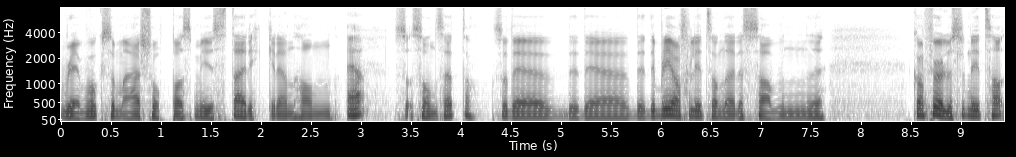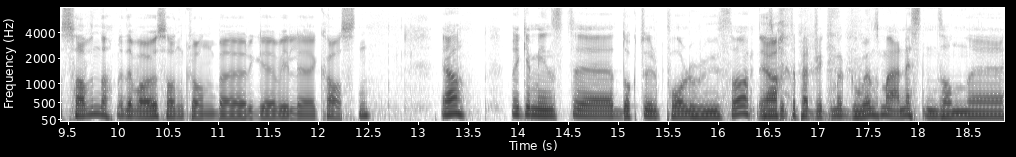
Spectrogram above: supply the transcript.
Revok, som er såpass mye sterkere enn han Ja. så, sånn sett. da. Så det, det, det, det, blir i hvert fall litt sånn der savn eh, Kan føles som litt savn, da, men det var jo sånn Kronberg ville ville casten. Ja, og ikke minst uh, dr. Paul Ruth òg, Ja. spilte Patrick McGowan, som er nesten sånn uh,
